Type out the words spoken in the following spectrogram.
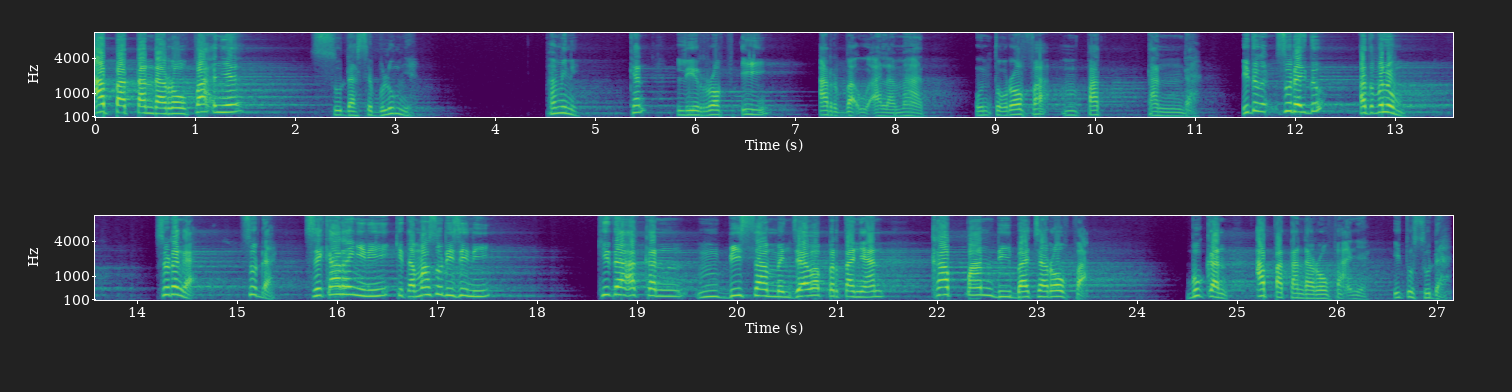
apa tanda rofanya sudah sebelumnya. Paham ini? Kan li rofi arba'u alamat. Untuk rofa empat tanda. Itu kan? sudah itu atau belum? Sudah enggak? Sudah. Sekarang ini kita masuk di sini. Kita akan bisa menjawab pertanyaan kapan dibaca rofa. Bukan apa tanda rofanya. Itu sudah.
